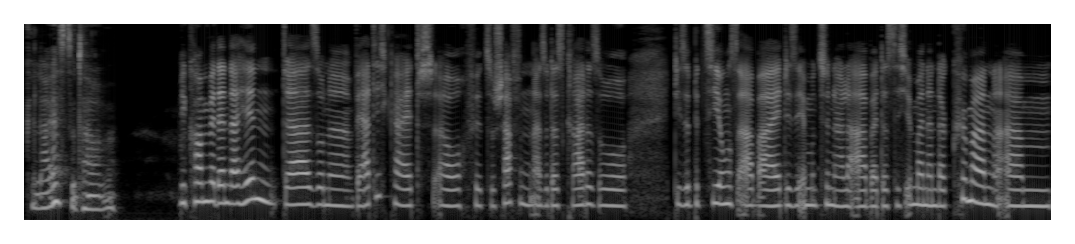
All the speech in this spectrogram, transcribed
geleistet habe. Wie kommen wir denn dahin, da so eine Wertigkeit auch für zu schaffen? Also dass gerade so diese Beziehungsarbeit, diese emotionale Arbeit, dass sich ineinander kümmern, ähm,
